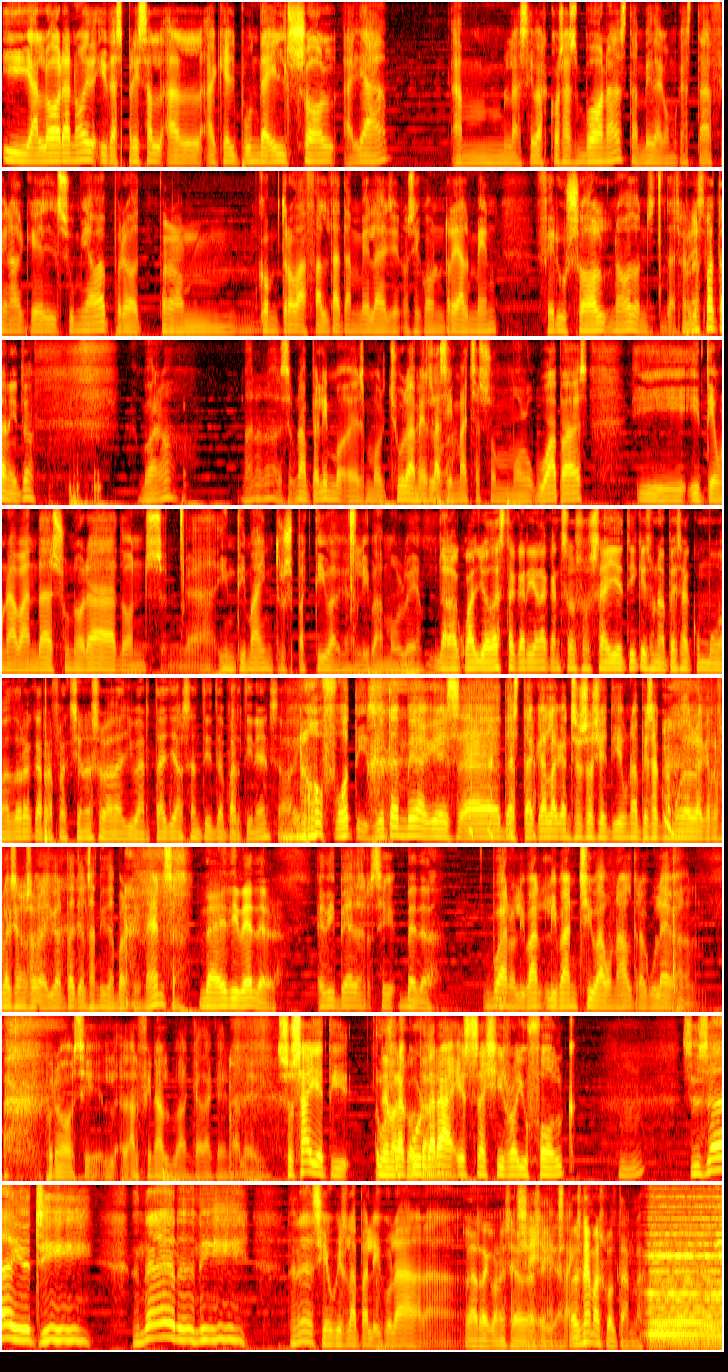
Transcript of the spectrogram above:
i alhora, no? i després el, el, aquell punt d'ell sol allà amb les seves coses bones, també de com que està fent el que ell somiava, però, però amb... com troba a faltar també la gent, o sigui, com realment fer-ho sol, no? Doncs Això no després... es pot tenir tot. Bueno, bueno no, és una pel·li mo- és molt xula, a més les imatges són molt guapes i, i té una banda sonora doncs, eh, íntima, introspectiva, que li va molt bé. de la qual jo destacaria la cançó Society, que és una peça commovedora que reflexiona sobre la llibertat i el sentit de pertinença, oi? No fotis, jo també hagués eh, destacat la cançó Society, una peça commovedora que reflexiona sobre la llibertat i el sentit de pertinença. D'Eddie Vedder. Eddie Vedder, sí. Vedder. Bueno, li van, li van xivar un altre col·lega, però sí, al final van quedar que era l'Eddie. Society, us Anem recordarà, és així rotllo folk. Mm. Society, na, na, ni, na, na. si heu vist la pel·lícula... La, La reconeixereu Sí, de seguida. exacte. Doncs anem a escoltar-la.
